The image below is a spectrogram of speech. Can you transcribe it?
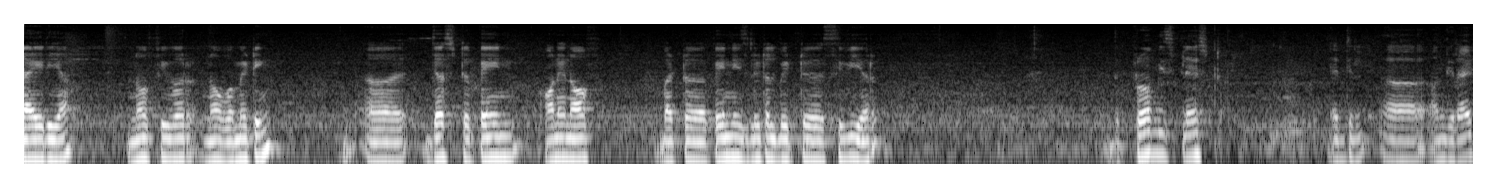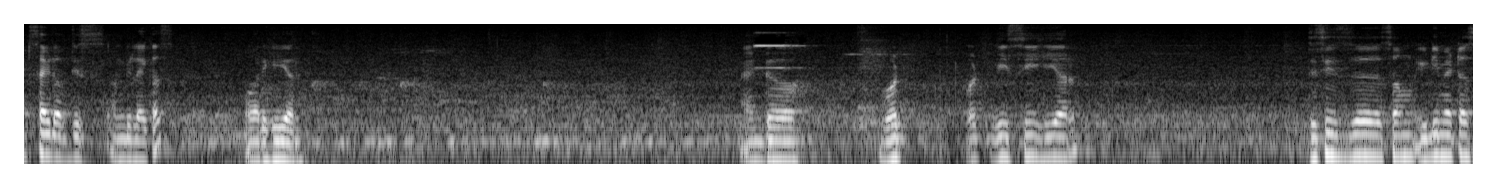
diarrhea no fever no vomiting uh, just pain on and off but uh, pain is little bit uh, severe. The probe is placed at the, uh, on the right side of this umbilicus over here and uh, what what we see here this is uh, some edematous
